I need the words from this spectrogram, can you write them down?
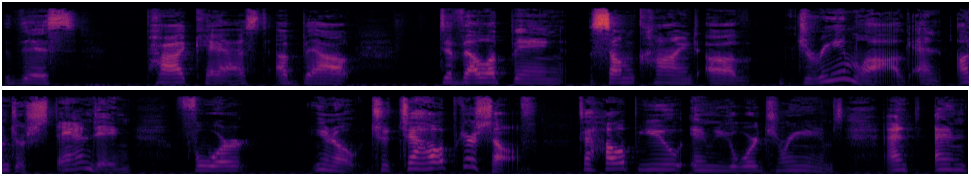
this podcast about developing some kind of dream log and understanding for you know, to, to help yourself, to help you in your dreams. And and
